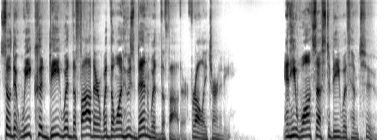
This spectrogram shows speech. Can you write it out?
so that we could be with the Father, with the one who's been with the Father for all eternity. And He wants us to be with Him too.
